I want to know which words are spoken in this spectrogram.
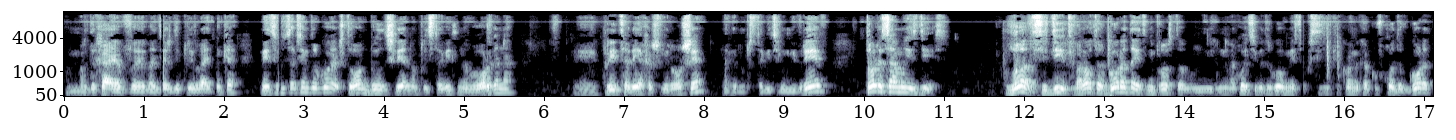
Мордыхая в, в одежде привратника. Имеется в виду совсем другое, что он был членом представительного органа э, при царе Хашвироше, наверное, представителем евреев. То же самое и здесь. Лот сидит в воротах города, это не просто, он не находит себе другого места посидеть, кроме как у входа в город.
